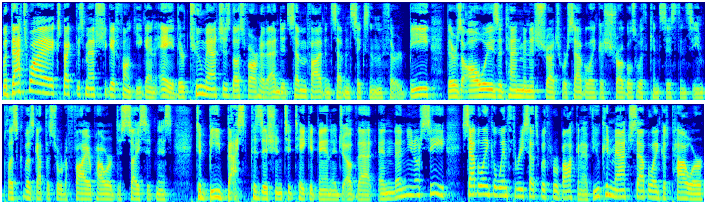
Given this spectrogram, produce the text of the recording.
but that's why I expect this match to get funky. Again, A, their two matches thus far have ended 7 5 and 7 6 in the third. B, there's always a 10 minute stretch where Sabalenka struggles with consistency, and Pliskova's got the sort of firepower, decisiveness to be best positioned to take advantage of that. And then, you know, C, Sabalenka wins three sets with Rybakina. If you can match Sabalenka's power,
